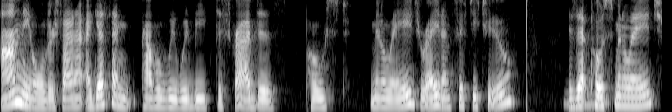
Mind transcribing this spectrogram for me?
on the older side. I guess I'm probably would be described as post middle age, right? I'm 52. Is that post middle age?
